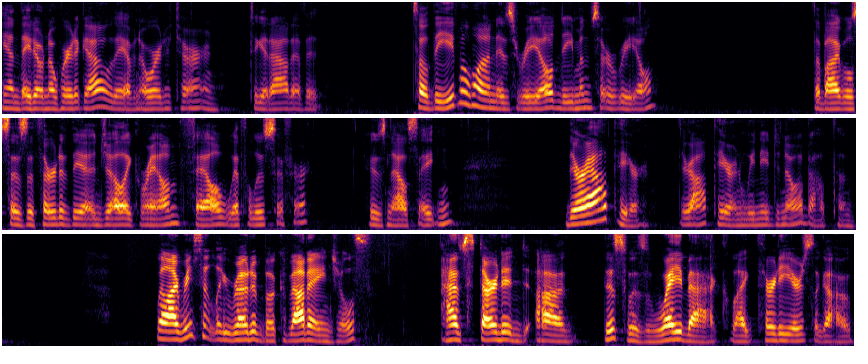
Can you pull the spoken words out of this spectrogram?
and they don't know where to go. They have nowhere to turn to get out of it. So the evil one is real, demons are real. The Bible says a third of the angelic realm fell with Lucifer, who's now Satan. They're out there. They're out there, and we need to know about them. Well, I recently wrote a book about angels. I started, uh, this was way back, like 30 years ago.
